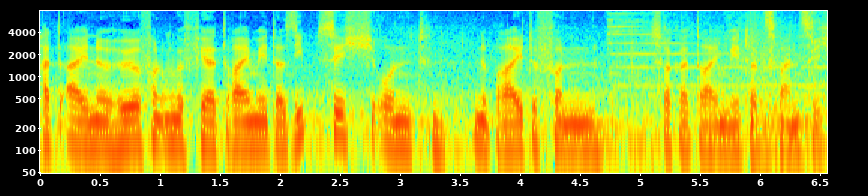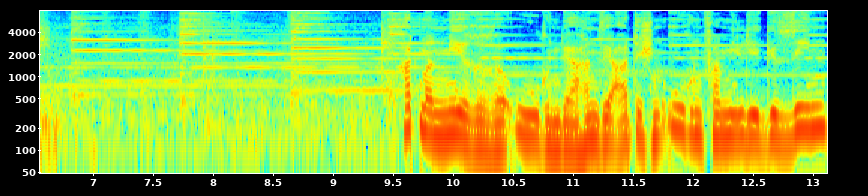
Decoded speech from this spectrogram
hat eine Höhe von ungefähr 3,70 Meter und eine Breite von ca. 3,20 Meter. Hat man mehrere Uhren der hanseatischen Uhrenfamilie gesehen,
